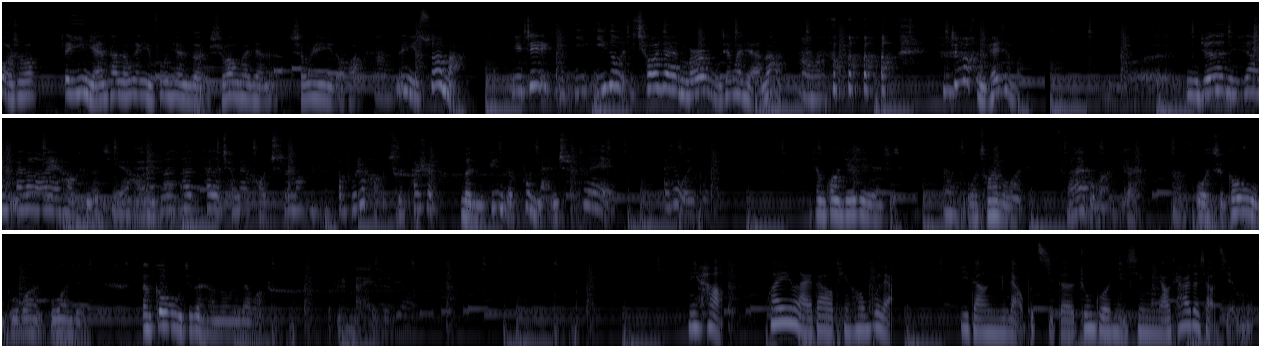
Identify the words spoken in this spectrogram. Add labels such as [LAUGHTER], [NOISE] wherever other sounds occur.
果说这一年他能给你奉献个十万块钱的生日意的话，嗯那你算吧，你这一一个敲下门儿五千块钱呢，嗯，[LAUGHS] 你这不很开心吗？你觉得你像麦当劳也好，肯德基也好，你说它它的产品好吃吗？它不是好吃，它是稳定的不难吃。对，而且我我像逛街这件事情，嗯我从来不逛街，从来不逛街，嗯，我只购物不逛不逛街，但购物基本上都是在网上。就是买需要。你好，欢迎来到平衡不了，一档与了不起的中国女性聊天的小节目。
